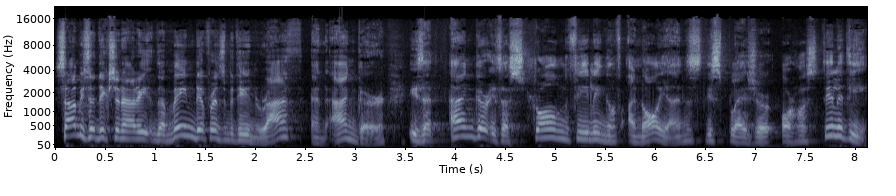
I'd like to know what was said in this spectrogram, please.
Sabi sa dictionary, the main difference between wrath and anger is that anger is a strong feeling of annoyance, displeasure, or hostility,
